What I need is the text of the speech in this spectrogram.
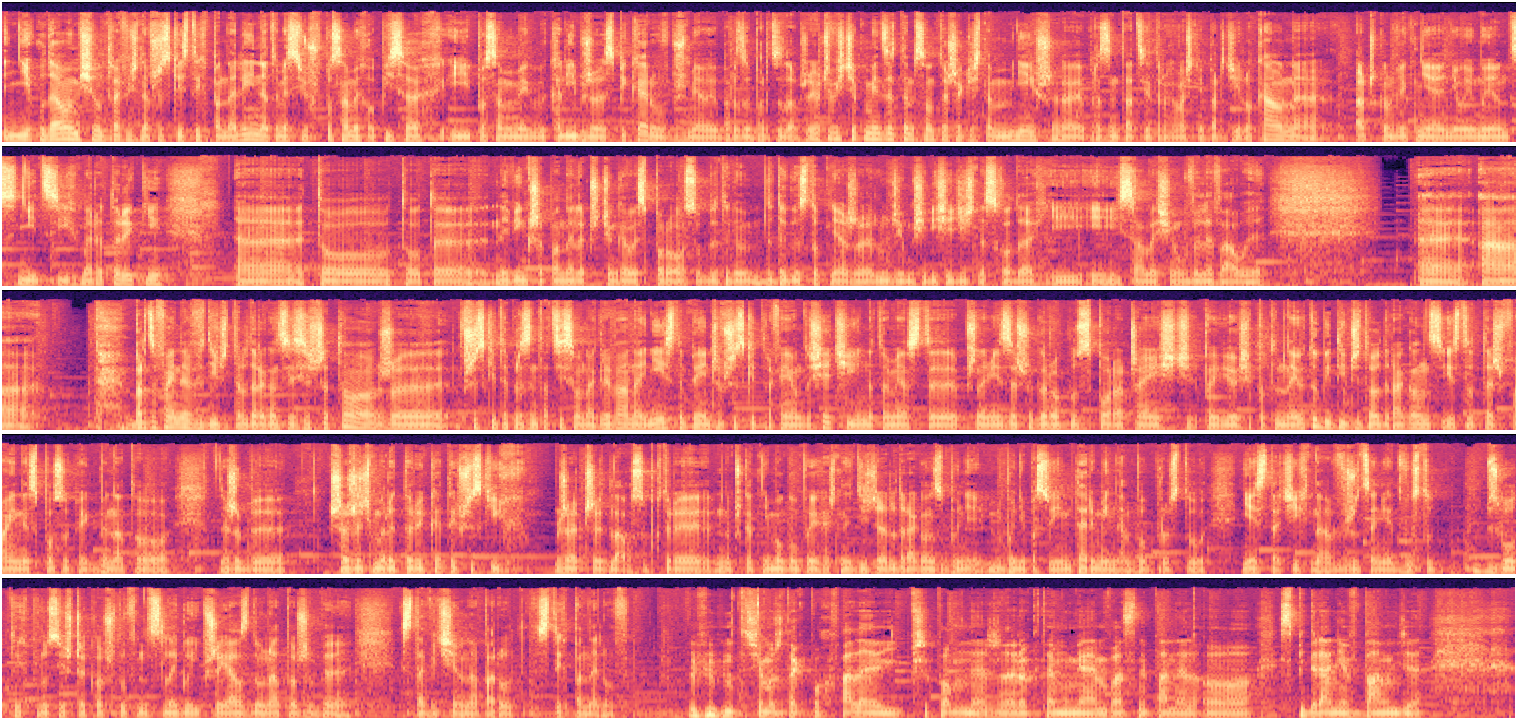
nie udało mi się trafić na wszystkie z tych paneli, natomiast już po samych opisach i po samym jakby kalibrze speakerów brzmiały bardzo, bardzo dobrze. I oczywiście pomiędzy tym są też jakieś tam mniejsze prezentacje, trochę właśnie bardziej lokalne, aczkolwiek nie, nie ujmując nic ich merytoryki, e, to, to te największe panele przyciągały sporo osób do tego, do tego stopnia, że ludzie musieli siedzieć na schodach i, i sale się wylewały. E, a bardzo fajne w Digital Dragons jest jeszcze to, że wszystkie te prezentacje są nagrywane. Nie jestem pewien, czy wszystkie trafiają do sieci, natomiast e, przynajmniej z zeszłego roku spora część pojawiła się potem na YouTube Digital Dragons. Jest to też fajny sposób jakby na to, żeby szerzyć merytorykę tych wszystkich rzeczy dla osób, które na przykład nie mogą pojechać na Digital Dragons, bo nie, bo nie pasuje im termin, albo po prostu nie stać ich na wrzucenie 200 zł plus jeszcze kosztów noclegu i przejazdu na to, żeby stawić się na paru z tych panelów. To się może tak pochwalę i przypomnę, że rok temu miałem własny panel o speedrunie w Boundzie.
